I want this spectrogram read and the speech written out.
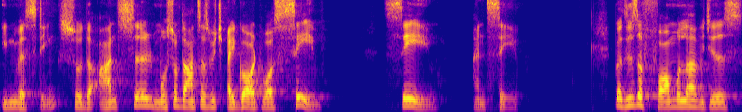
investing. So, the answer, most of the answers which I got was save, save, and save. Because this is a formula which is,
